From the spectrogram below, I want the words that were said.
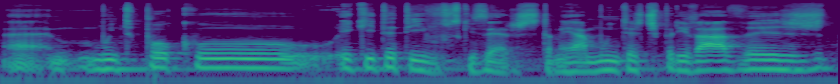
Uh, muito pouco equitativo, se quiseres. Também há muitas disparidades de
